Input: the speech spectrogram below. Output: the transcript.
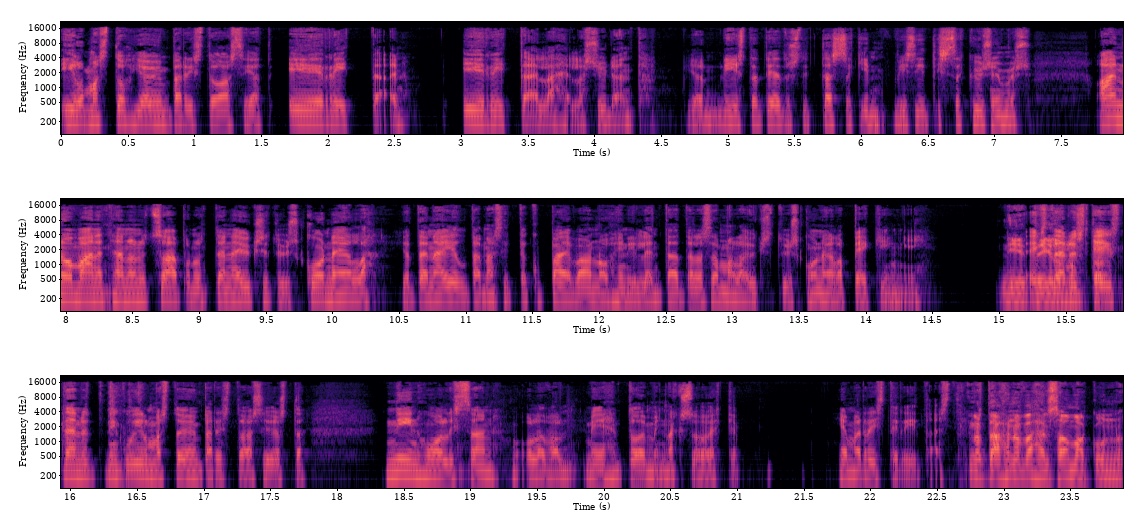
ilmasto- ja ympäristöasiat erittäin, erittäin lähellä sydäntä. Ja niistä tietysti tässäkin visitissä kysymys. Ainoa vaan, että hän on nyt saapunut tänne yksityiskoneella ja tänä iltana sitten, kun päivä on ohi, niin lentää tällä samalla yksityiskoneella Pekingiin. Niin, että Eikö tämä nyt, ilmasto... eikö tämä nyt niin kuin ilmasto- ja ympäristöasioista niin huolissaan olevan miehen toiminnaksi on ehkä hieman ristiriitaista? No tämähän on vähän sama kuin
